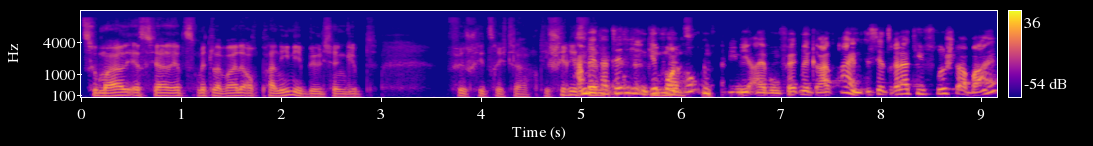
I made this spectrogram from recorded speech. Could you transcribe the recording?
Zumal es ja jetzt mittlerweile auch Panini-Bildchen gibt für Schiedsrichter. Die Schiris Haben wir tatsächlich in Gifhorn auch ein Panini-Album, fällt mir gerade ein. Ist jetzt relativ frisch dabei.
